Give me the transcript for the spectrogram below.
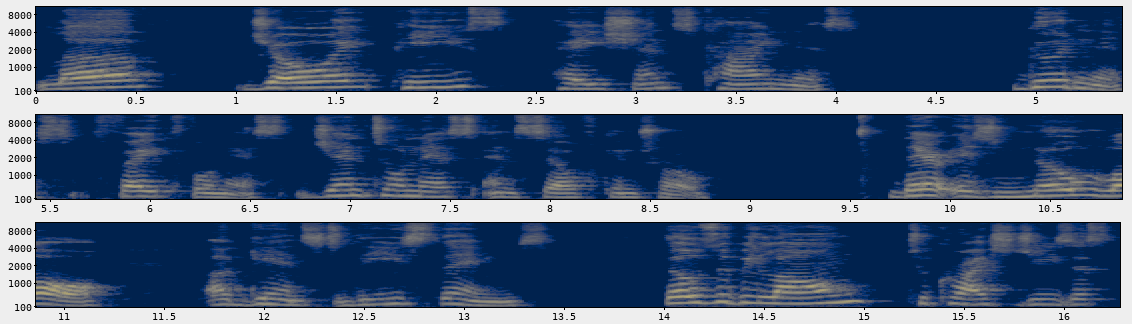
love, joy, peace, patience, kindness, goodness, faithfulness, gentleness, and self control. There is no law against these things. Those who belong to Christ Jesus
